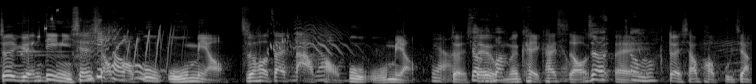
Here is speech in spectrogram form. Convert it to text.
就是原地你先小跑步五秒，之后再大跑步五秒。对，所以我们可以开始哦。这样，这样吗？对，小跑步这样。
